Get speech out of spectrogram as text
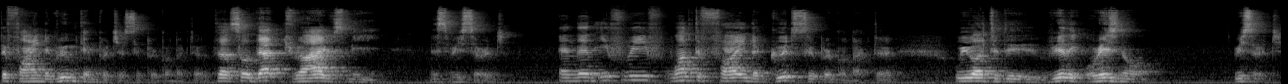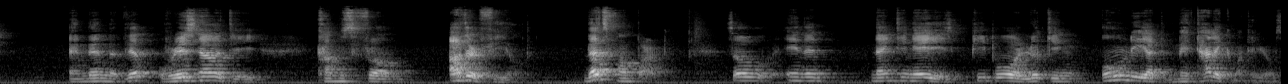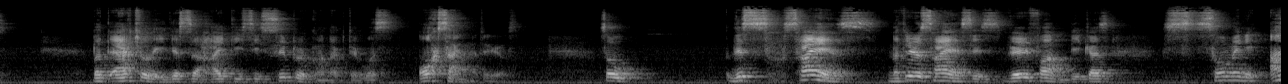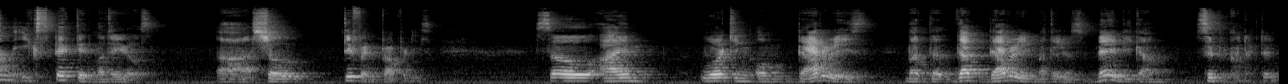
to find a room temperature superconductor. That- so that drives me this research. And then if we want to find a good superconductor we want to do really original research. And then that originality comes from other field. That's one part so in the 1980s, people are looking only at metallic materials, but actually this uh, high TC superconductor was oxide materials. So this science, material science, is very fun because so many unexpected materials uh, show different properties. So I'm working on batteries, but the, that battery materials may become superconductor.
